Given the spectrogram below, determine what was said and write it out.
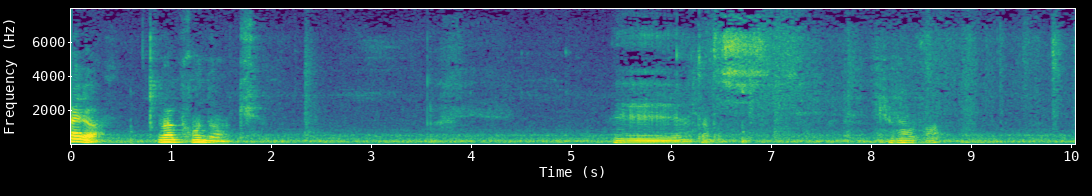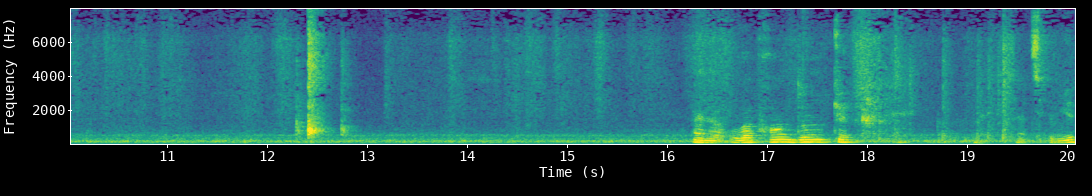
Alors, on va prendre donc. Euh, attendez. Je vais voir. Alors, on va prendre donc. C'est un petit peu mieux.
